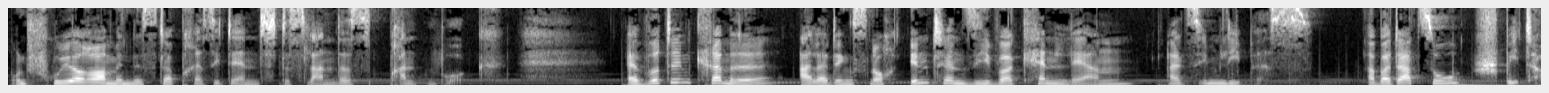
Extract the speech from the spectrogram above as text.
und früherer Ministerpräsident des Landes Brandenburg. Er wird den Kreml allerdings noch intensiver kennenlernen, als ihm lieb ist. Aber dazu später.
